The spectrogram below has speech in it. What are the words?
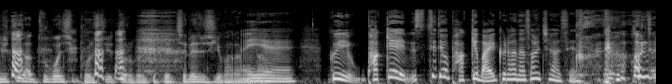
일주일에 한 두 번씩 볼 수 있도록 그렇게 배치를 해주시기 바랍니다. 예. 그 밖에 스튜디오 밖에 마이크를 하나 설치하세요. 혼자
